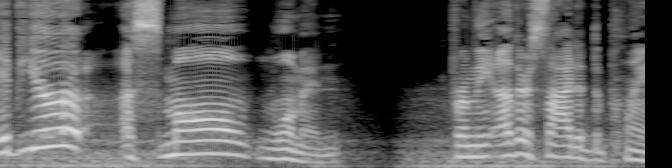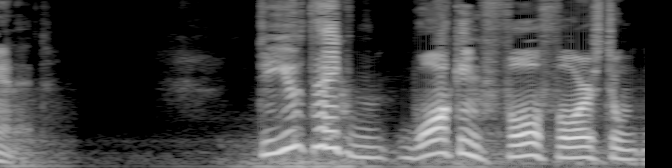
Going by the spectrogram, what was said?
if you're a small woman from the other side of the planet, do you think walking full force to,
